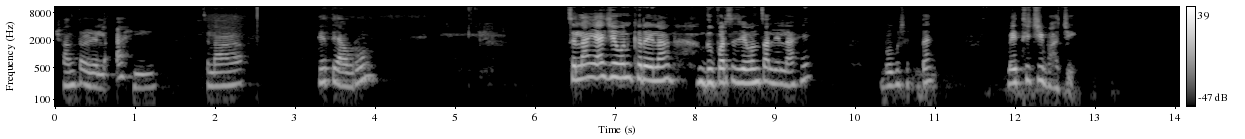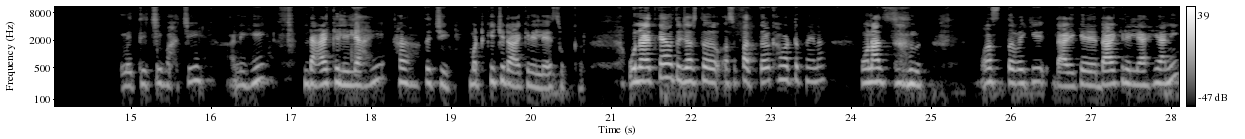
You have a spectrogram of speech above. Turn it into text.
छान तळलेलं आहे. चला घेते आवरून. चला या जेवण करायला. दुपारचं जेवण चाललेलं आहे. बघू शकता मेथीची भाजी. मेथीची भाजी आणि ही डाळ केलेली आहे. हा त्याची मटकीची डाळ केलेली आहे सुक्क. उन्हाळ्यात काय होतं जास्त असं पातळ खा वाटत नाही ना? उन्हात मस्तपैकी डाळी के डाळ केलेली आहे आणि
